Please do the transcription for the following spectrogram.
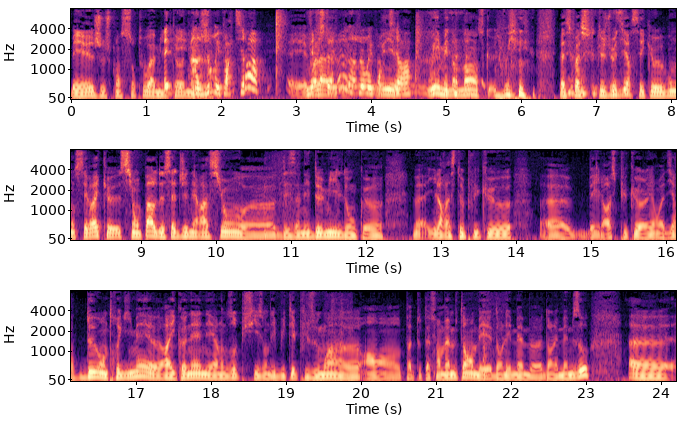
mais je, je pense surtout à Hamilton. et un jour, il partira. et Verstappen, un jour, il partira. Oui, mais non, non, ce que, oui, parce que ce que je veux dire, c'est que bon, c'est vrai que si on parle de cette génération euh, des années 2000, donc euh, bah, il reste plus que, euh, bah, il reste plus que, on va dire deux entre guillemets, euh, Raikkonen et Alonso, puisqu'ils ont débuté plus ou moins euh, en, pas tout à fait en même temps, mais dans les mêmes, euh, dans les mêmes eaux. Euh,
